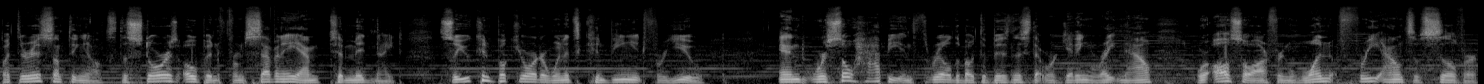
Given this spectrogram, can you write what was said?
But there is something else. The store is open from 7 a.m. to midnight, so you can book your order when it's convenient for you. And we're so happy and thrilled about the business that we're getting right now. We're also offering one free ounce of silver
